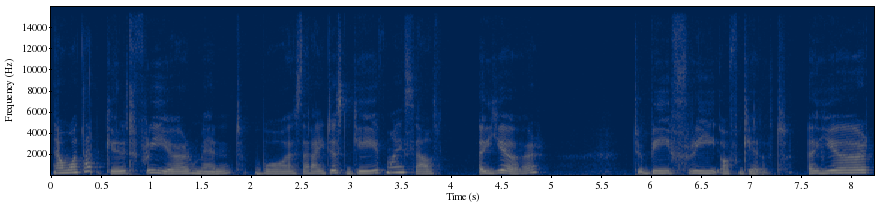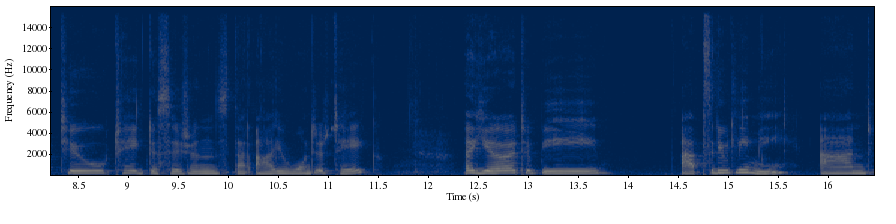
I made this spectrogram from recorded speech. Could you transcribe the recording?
Now, what that guilt free year meant was that I just gave myself a year to be free of guilt, a year to take decisions that I wanted to take, a year to be absolutely me and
